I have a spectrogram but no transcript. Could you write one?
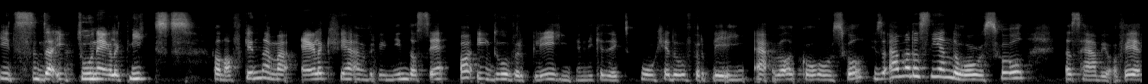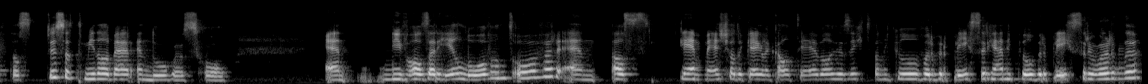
iets dat ik toen eigenlijk niets vanaf kende, maar eigenlijk via een vriendin dat zei, oh, ik doe verpleging. En ik zei, oh, jij doet verpleging. Welke hogeschool? Je zei, ah, maar dat is niet aan de hogeschool, dat is HBO 5. Dat is tussen het middelbaar en de hogeschool. En die was daar heel lovend over. En als klein meisje had ik eigenlijk altijd wel gezegd van, ik wil voor verpleegster gaan, ik wil verpleegster worden.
